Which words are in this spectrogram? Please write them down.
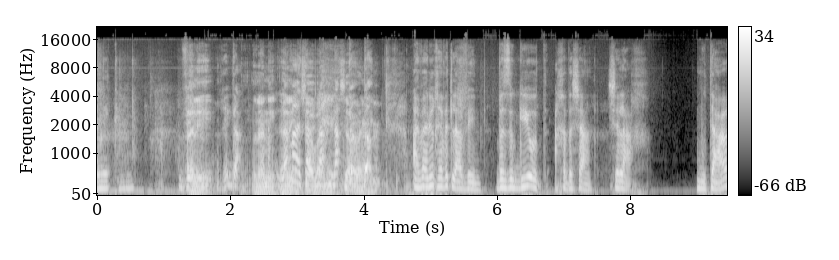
אני כן. אני, רגע. אני, אני למה עכשיו, אתה- אני, לא, עכשיו לא, אני. אבל אני חייבת להבין, בזוגיות החדשה שלך, מותר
